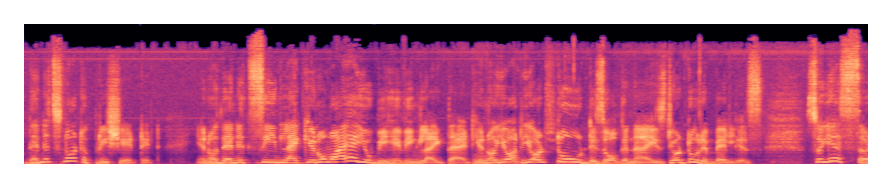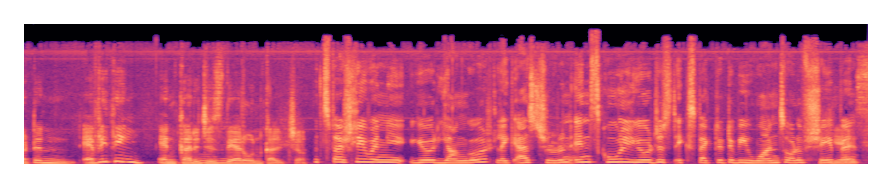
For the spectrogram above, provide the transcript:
then it's not appreciated you know then it's seen like you know why are you behaving like that you know you're you're too disorganized you're too rebellious so yes certain everything encourages their own culture especially when you, you're younger, like as children in school, you're just expected to be one sort of shape. Yes.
